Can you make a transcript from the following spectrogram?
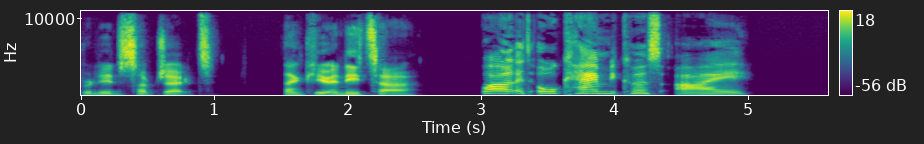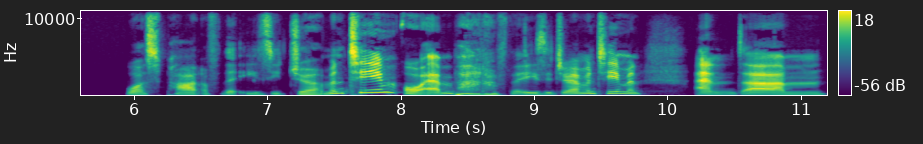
brilliant subject thank you anita Well, it all came because I was part of the Easy German team, or am part of the Easy German team, and and um,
